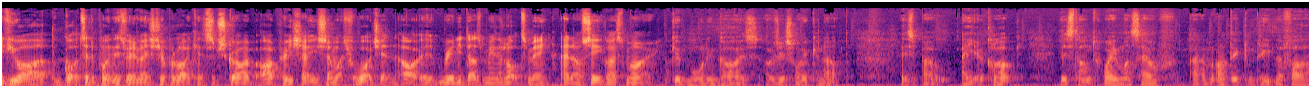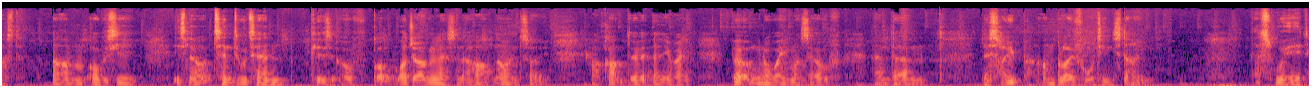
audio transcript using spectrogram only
If you are got to the point of this video, make sure to drop a like and subscribe. I appreciate you so much for watching. Oh, it really does mean a lot to me. And I'll see you guys tomorrow. Good morning, guys. I've just woken up. It's about eight o'clock. It's time to weigh myself. Um, I did complete the fast. Um, obviously, it's now 10 till 10 because I've got my driving lesson at half nine, so I can't do it anyway. But I'm going to weigh myself and um, let's hope I'm below 14 stone. That's weird.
